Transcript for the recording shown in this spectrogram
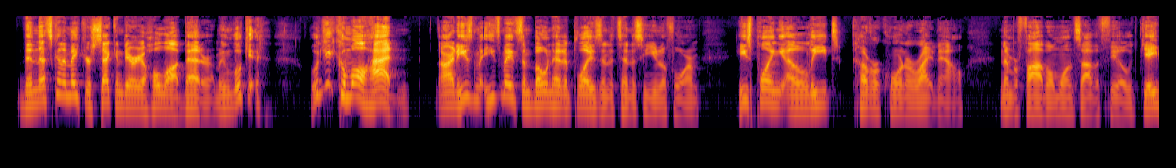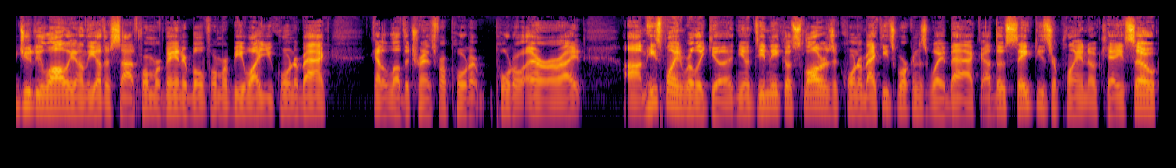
then that's going to make your secondary a whole lot better. I mean, look at look at Kamal Hadden. All right, he's he's made some boneheaded plays in a Tennessee uniform. He's playing elite cover corner right now number five on one side of the field. Gabe Jeudy-Lally on the other side, former Vanderbilt, former BYU cornerback. Got to love the transfer portal, portal era, right? Um, he's playing really good. You know, Doneiko Slaughter's a cornerback. He's working his way back. Uh, those safeties are playing okay. So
